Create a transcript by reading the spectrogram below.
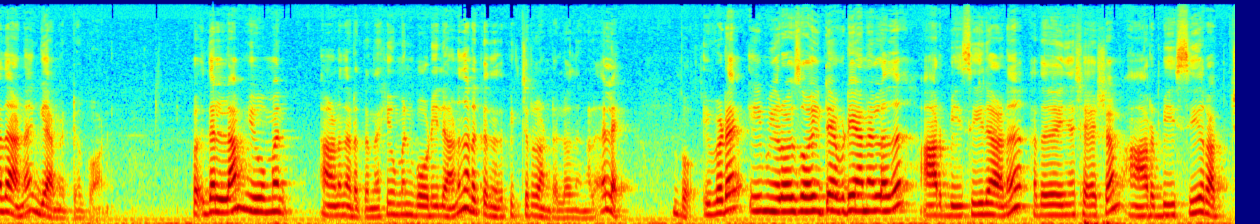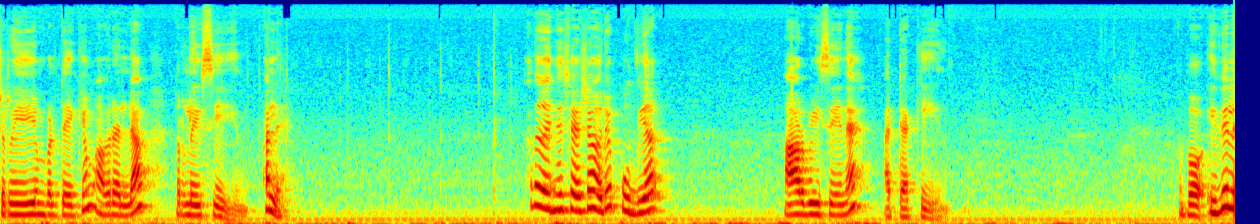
അതാണ് ഗ്യാമറ്റോഗോണി അപ്പോൾ ഇതെല്ലാം ഹ്യൂമൻ ആണ് നടക്കുന്നത്. ഹ്യൂമൻ ബോഡിയിലാണ് നടക്കുന്നത്. പിക്ചർ കണ്ടല്ലോ നിങ്ങൾ അല്ലേ? ഇപ്പോൾ ഇവിടെ ഈ മീറോസോയിറ്റ് എവിടെയാണുള്ളത്? ആർ ബി സിയിലാണ്. അത് കഴിഞ്ഞ ശേഷം ആർ ബി സി റപ്ചർ ചെയ്യുമ്പോഴത്തേക്കും അവരെല്ലാം റിലീസ് ചെയ്യുന്നു അല്ലേ? അത് കഴിഞ്ഞ ശേഷം ഒരു പുതിയ ആർ ബി സിനെ അറ്റാക്ക് ചെയ്യുന്നു. അപ്പോൾ ഇതിൽ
